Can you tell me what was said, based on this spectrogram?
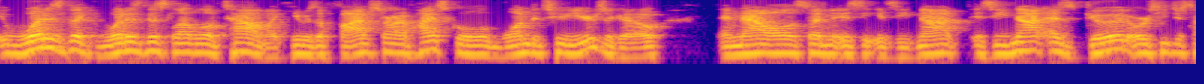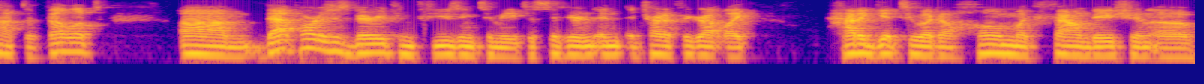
what is like what is this level of talent? Like he was a five star out of high school one to two years ago, and now all of a sudden is he is he not is he not as good or is he just not developed? um, that part is just very confusing to me to sit here and, and, and try to figure out like how to get to like a home like foundation of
